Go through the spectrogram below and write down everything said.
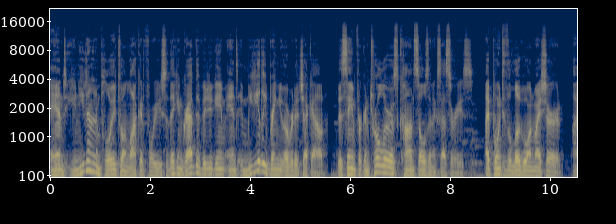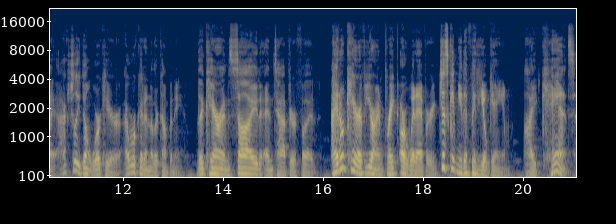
and you need an employee to unlock it for you so they can grab the video game and immediately bring you over to checkout. The same for controllers, consoles, and accessories. I point to the logo on my shirt. I actually don't work here, I work at another company. The Karen sighed and tapped her foot. I don't care if you're on break or whatever, just get me the video game. I can't.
